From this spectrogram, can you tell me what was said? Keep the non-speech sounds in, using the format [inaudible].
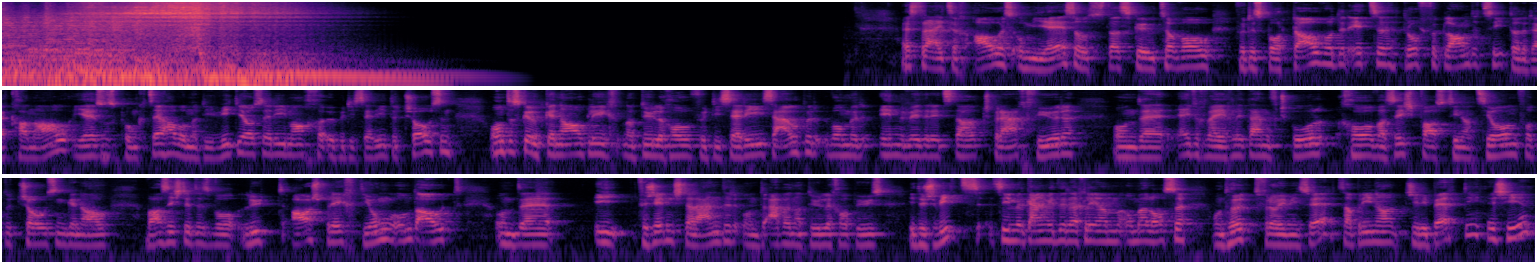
Es dreht sich alles um Jesus. Das gilt sowohl für das Portal, wo ihr jetzt drauf gelandet seid, oder den Kanal jesus.ch, wo wir die Videoserie machen über die Serie The Chosen. Und das gilt genau gleich natürlich auch für die Serie selber, wo wir immer wieder jetzt da Gespräche führen. Und äh, einfach, weil ich ein bisschen auf die Spur kommen, was ist die Faszination von The Chosen genau? Was ist denn das, was Leute anspricht, jung und alt? Und äh, in verschiedensten Ländern und eben natürlich auch bei uns in der Schweiz sind wir gerne wieder ein bisschen am Umhören. Und heute freue ich mich sehr, Sabrina Giliberti ist hier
